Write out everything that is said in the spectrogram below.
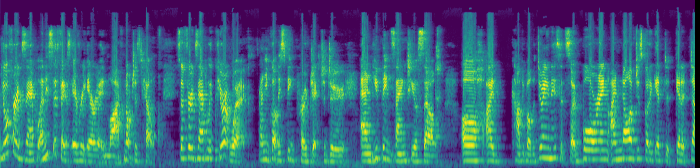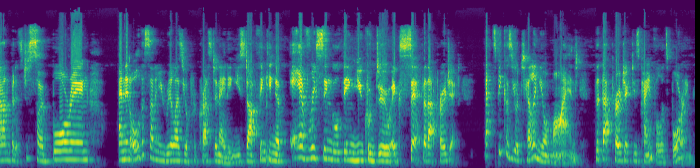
you're, for example, and this affects every area in life, not just health. So for example, if you're at work and you've got this big project to do and you've been saying to yourself, Oh, I can't be bothered doing this. It's so boring. I know I've just got to get it, get it done, but it's just so boring. And then all of a sudden you realize you're procrastinating. You start thinking of every single thing you could do except for that project. That's because you're telling your mind that that project is painful. It's boring.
